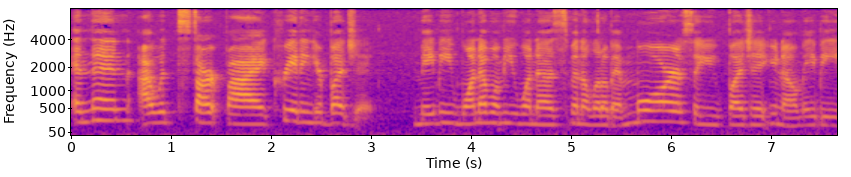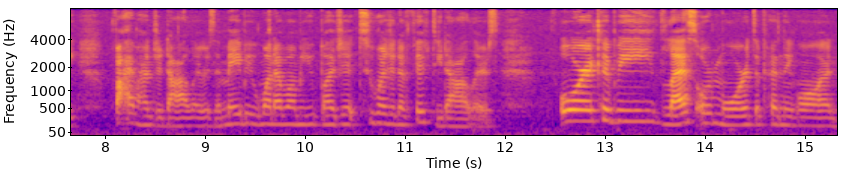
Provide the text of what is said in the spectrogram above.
And then I would start by creating your budget. Maybe one of them you want to spend a little bit more, so you budget, you know, maybe $500, and maybe one of them you budget $250 or it could be less or more depending on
